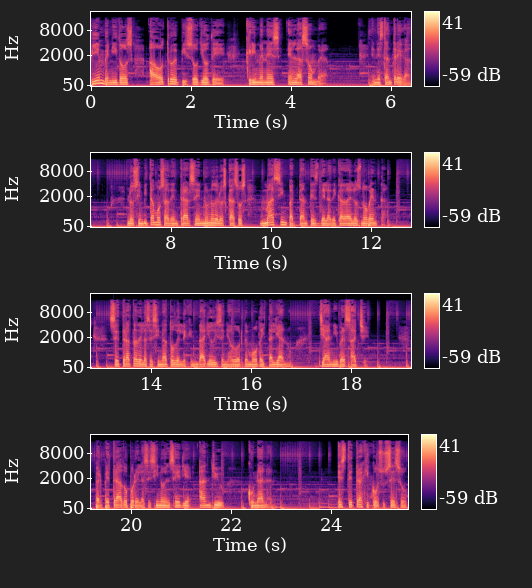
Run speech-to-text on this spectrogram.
Bienvenidos a otro episodio de Crímenes en la Sombra. En esta entrega, los invitamos a adentrarse en uno de los casos más impactantes de la década de los 90. Se trata del asesinato del legendario diseñador de moda italiano Gianni Versace, perpetrado por el asesino en serie Andrew Cunanan. Este trágico suceso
